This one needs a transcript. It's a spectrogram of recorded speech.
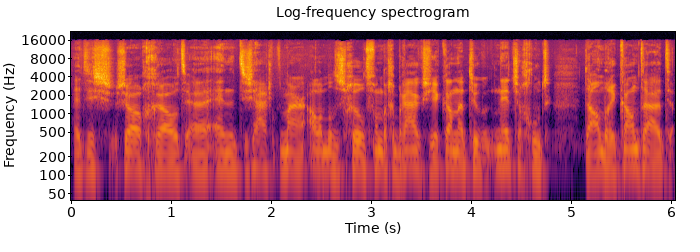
het is zo groot. en het is eigenlijk maar allemaal de schuld van de gebruikers. Je kan natuurlijk net zo goed de andere kant uit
